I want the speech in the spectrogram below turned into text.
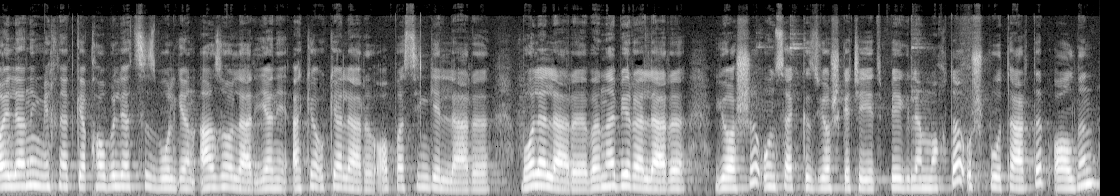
oilaning mehnatga qobiliyatsiz bo'lgan a'zolari ya'ni aka ukalari opa singillari bolalari va nabiralari yoshi 18 yoshgacha yetib belgilanmoqda. Ushbu tartib oldin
